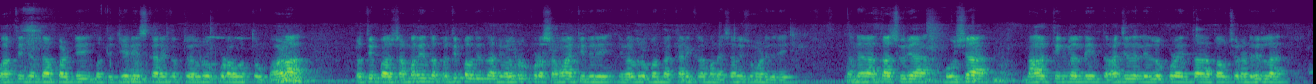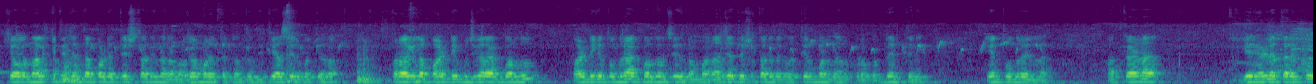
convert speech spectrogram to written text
ಭಾರತೀಯ ಜನತಾ ಪಾರ್ಟಿ ಮತ್ತು ಜೆ ಡಿ ಎಸ್ ಕಾರ್ಯಕರ್ತರು ಎಲ್ಲರೂ ಕೂಡ ಅವತ್ತು ಬಹಳ ಪ್ರತಿಫಲ, ಶ್ರಮದಿಂದ, ಪ್ರತಿಫಲದಿಂದ ನೀವೆಲ್ಲರೂ ಕೂಡ ಶ್ರಮ ಹಾಕಿದಿರಿ. ನೀವೆಲ್ಲರೂ ಬಂದ ಕಾರ್ಯಕ್ರಮನ ಯಶಸ್ವಿ ಮಾಡಿದಿರಿ. ನನ್ನ ಹತಾಶೂರ್ಯ, ಬಹುಶಃ ನಾಲ್ಕು ತಿಂಗಳಲ್ಲಿ ರಾಜ್ಯದಲ್ಲಿ ಎಲ್ಲೂ ಕೂಡ ಇಂಥ ಹತಾಶೂರ್ಯ ನಡೆದಿಲ್ಲ. ಕೇವಲ ನಾಲ್ಕು ಭಾರತೀಯ ಜನತಾ ಪಾರ್ಟಿ ಅಧ್ಯಕ್ಷ ಸ್ಥಾನದಿಂದ ನಾನು ವಜಾ ಮಾಡಿರ್ತಕ್ಕಂಥದ್ದು ಇತಿಹಾಸ ಇರಬೇಕೇನೋ ಪರವಾಗಿಲ್ಲ, ಪಾರ್ಟಿ ಮುಜುಗರ ಆಗಬಾರ್ದು. ಪಾರ್ಟಿಗೆ ತೊಂದರೆ ಆಗಬಾರ್ದು ಹೇಳಿ ನಮ್ಮ ರಾಜ್ಯಾಧ್ಯಕ್ಷ ತಗತಕ್ಕಂಥ ತೀರ್ಮಾನ ನಾನು ಕೂಡ ಬಂದಿರ್ತೀನಿ ಏನು ತೊಂದರೆ ಇಲ್ಲ. ಆದ ಕಾರಣ ಏನು ಹೇಳೋ ತಾರೀಕು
